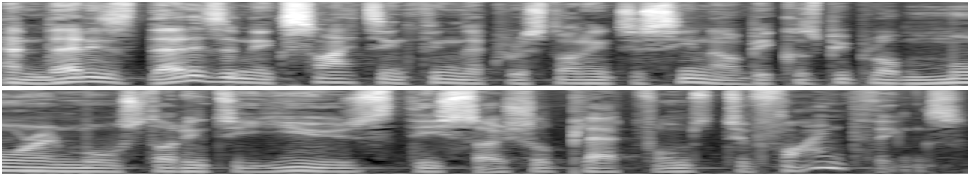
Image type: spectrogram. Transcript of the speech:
And that is that is an exciting thing that we're starting to see now because people are more and more starting to use these social platforms to find things.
